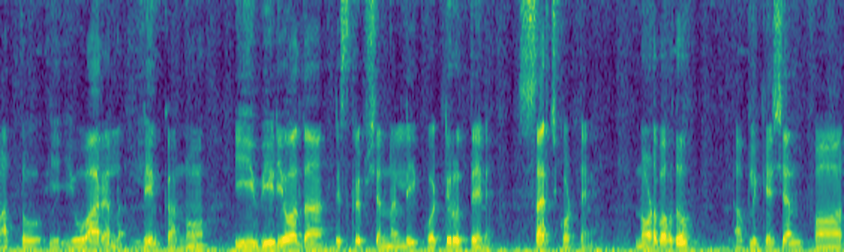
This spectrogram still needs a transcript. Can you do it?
ಮತ್ತು ಈ ಯು ಆರ್ ಎಲ್ ಲಿಂಕನ್ನು ಈ ವಿಡಿಯೋದ ಡಿಸ್ಕ್ರಿಪ್ಷನ್ನಲ್ಲಿ ಕೊಟ್ಟಿರುತ್ತೇನೆ. ಸರ್ಚ್ ಕೊಡ್ತೇನೆ. ನೋಡಬಹುದು? Application for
